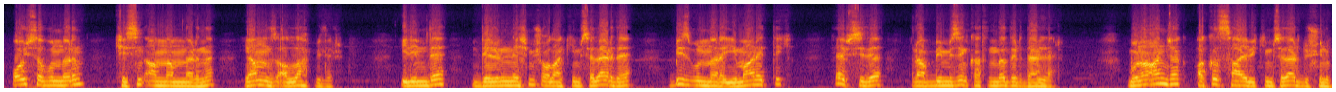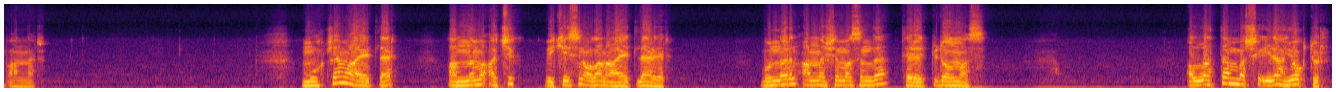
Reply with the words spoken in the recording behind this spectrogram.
Oysa bunların kesin anlamlarını yalnız Allah bilir. İlimde derinleşmiş olan kimseler de biz bunlara iman ettik, hepsi de Rabbimizin katındadır derler. Bunu ancak akıl sahibi kimseler düşünüp anlar. Muhkem ayetler anlamı açık ve kesin olan ayetlerdir. Bunların anlaşılmasında tereddüt olmaz. Allah'tan başka ilah yoktur.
